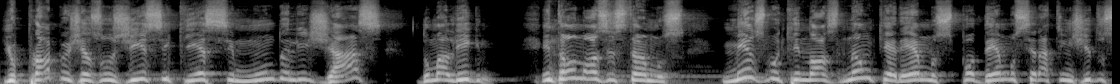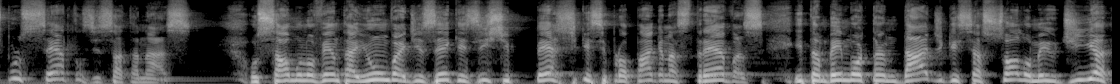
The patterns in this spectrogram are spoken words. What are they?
E o próprio Jesus disse que esse mundo ele jaz do maligno. Então nós estamos, mesmo que nós não queremos, podemos ser atingidos por setas de Satanás. O Salmo 91 vai dizer que existe peste que se propaga nas trevas e também mortandade que se assola ao meio-dia.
